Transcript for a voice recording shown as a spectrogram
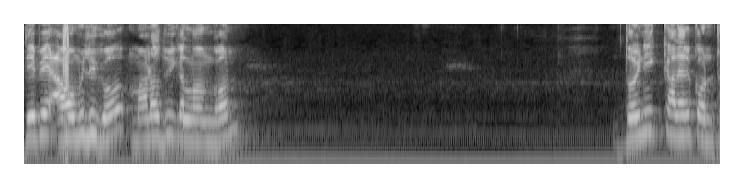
দেবে আওয়ামী লীগও মানবাধিকার লঙ্ঘন। দৈনিক কালের কণ্ঠ,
